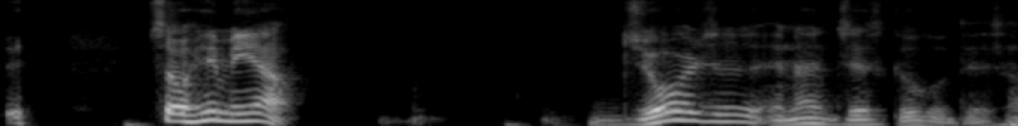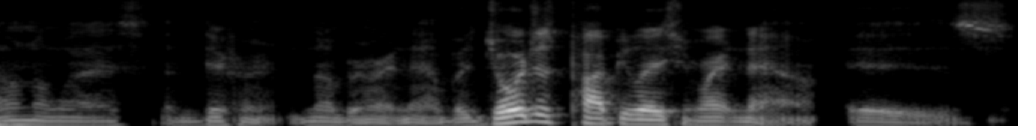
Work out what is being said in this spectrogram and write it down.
But So hear me out. Georgia, and I just googled this. I don't know why it's a different number right now, but Georgia's population right now is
